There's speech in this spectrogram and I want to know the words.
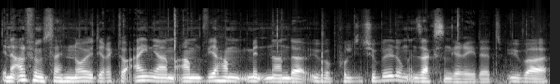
in Anführungszeichen neue Direktor, ein Jahr im Amt. Wir haben miteinander über politische Bildung in Sachsen geredet, über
